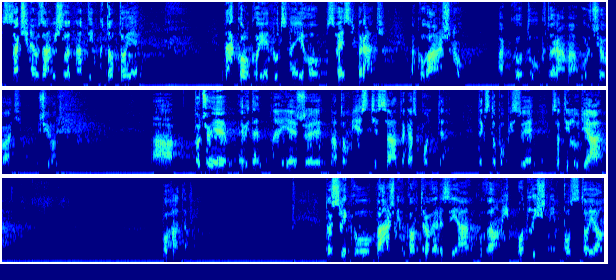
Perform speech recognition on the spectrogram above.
začínajú zamýšľať nad tým, kto to je. Nakoľko je nutné jeho zväzť brať ako vážnu, ako tú, ktorá má určovať život. A to, čo je evidentné, je, že na tom mieste sa, tak aspoň ten text to popisuje, sa tí ľudia pohádali. Došli ku vážnym kontroverziám, ku veľmi odlišným postojom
